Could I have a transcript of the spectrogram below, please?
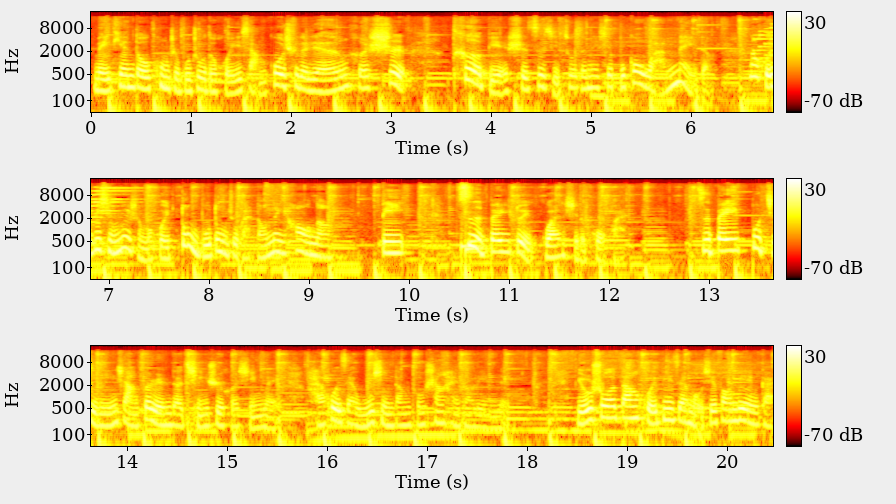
每天都控制不住的回想过去的人和事，特别是自己做的那些不够完美的。那回避型为什么会动不动就感到内耗呢？第一，自卑对关系的破坏。自卑不仅影响个人的情绪和行为，还会在无形当中伤害到恋人。比如说，当回避在某些方面感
